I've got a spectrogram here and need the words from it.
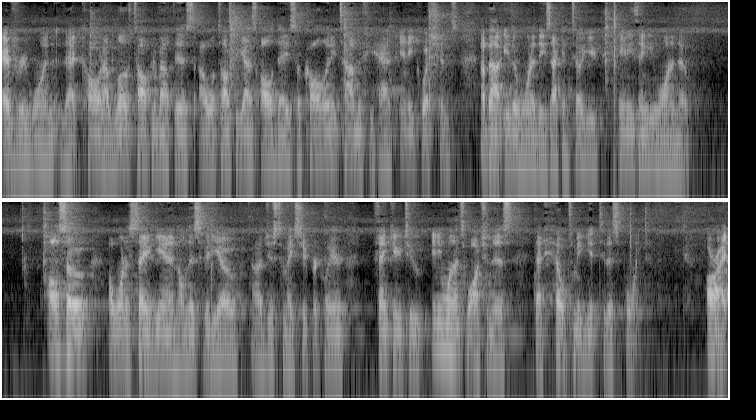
everyone that called. I love talking about this. I will talk to you guys all day, so call anytime if you have any questions about either one of these. I can tell you anything you want to know. Also, I want to say again on this video, uh, just to make super clear, thank you to anyone that's watching this that helped me get to this point. All right,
